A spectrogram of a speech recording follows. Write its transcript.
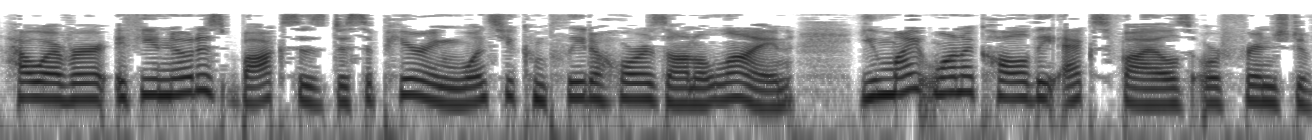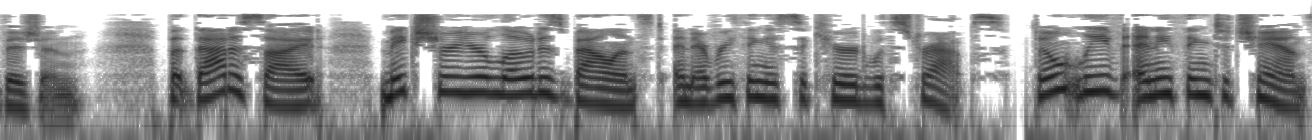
However, if you notice boxes disappearing once you complete a horizontal line, you might want to call the X Files or Fringe Division. But that aside, make sure your load is balanced and everything is secured with straps. Don't leave anything to chance.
